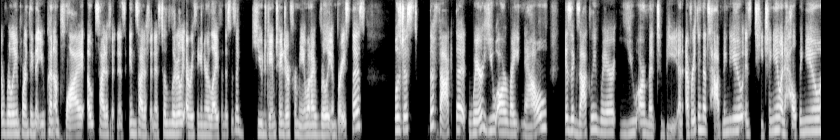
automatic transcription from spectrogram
a, really important thing that you can apply outside of fitness, inside of fitness to literally everything in your life. And this is a huge game changer for me when I really embraced this was just the fact that where you are right now is exactly where you are meant to be. And everything that's happening to you is teaching you and helping you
